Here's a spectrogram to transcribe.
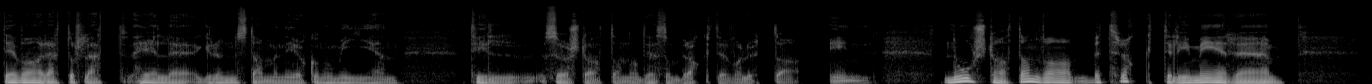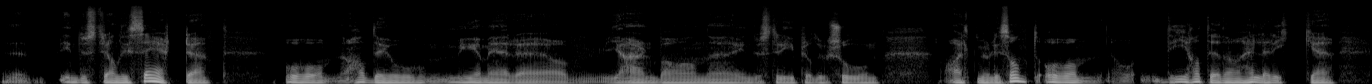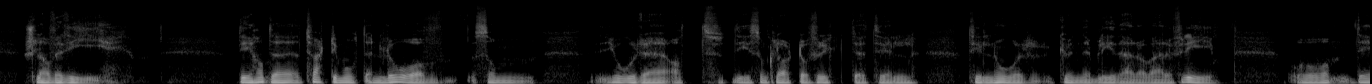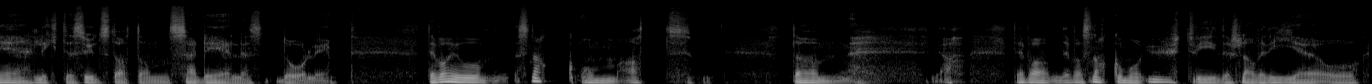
Det var rett og slett hele grunnstammen i økonomien til sørstatene og det som brakte valuta inn. Nordstatene var betraktelig mer eh, industrialiserte og hadde jo mye mer eh, av jernbane, industriproduksjon, alt mulig sånt. Og, de hadde da heller ikke slaveri. De hadde tvert imot en lov som gjorde at de som klarte å frykte til, til nord, kunne bli der og være fri. Og det likte sydstatene særdeles dårlig. Det var jo snakk om at da Ja, det var, det var snakk om å utvide slaveriet og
